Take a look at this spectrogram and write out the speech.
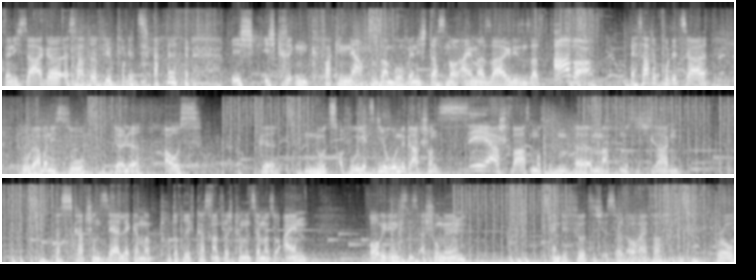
wenn ich sage, es hatte viel Potenzial. Ich, ich krieg einen fucking Nervzusammenbruch, wenn ich das noch einmal sage, diesen Satz. Aber es hatte Potenzial, wurde aber nicht so dölle aus genutzt. Obwohl jetzt die Runde gerade schon sehr Spaß muss, äh, macht, muss ich sagen. Das ist gerade schon sehr lecker. Mal toter Briefkasten an. Vielleicht können wir uns ja mal so ein Orbi wenigstens erschummeln. MP40 ist halt auch einfach... Bro.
